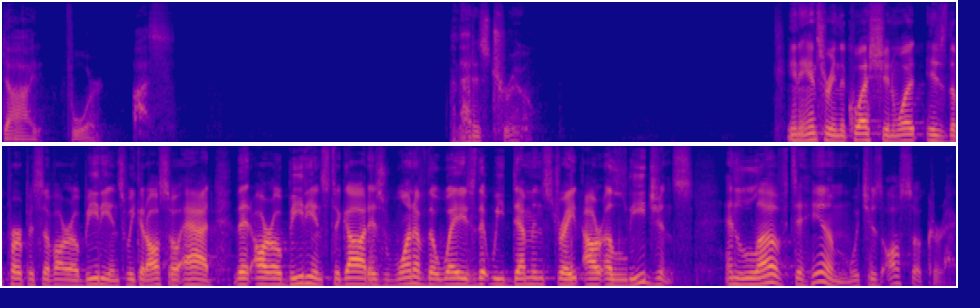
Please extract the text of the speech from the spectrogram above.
died for us. And that is true. In answering the question, what is the purpose of our obedience, we could also add that our obedience to God is one of the ways that we demonstrate our allegiance and love to Him, which is also correct.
